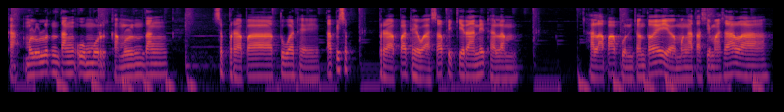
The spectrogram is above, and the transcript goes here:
gak melulu tentang umur gak melulu tentang seberapa tua deh tapi seberapa dewasa pikirannya dalam hal apa pun contohnya ya mengatasi masalah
